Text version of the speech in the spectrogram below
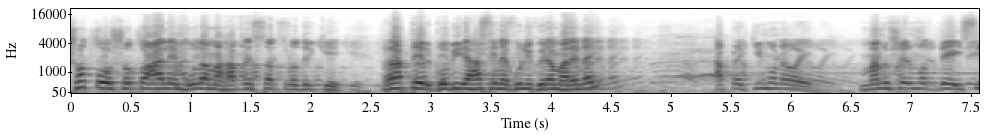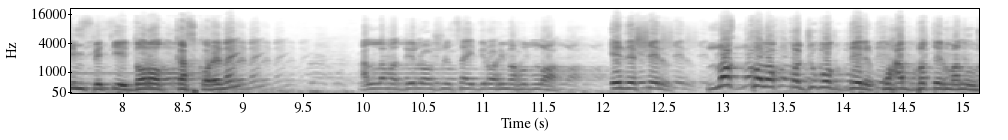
শত শত আলে মোলামা হাফেজ ছাত্রদেরকে রাতের গভীরে হাসিনা গুলি করে মারে নাই? আপনার কি মনে হয়? মানুষের মধ্যে এই সিম্পেতি এই দরদ কাজ করে নাই? আল্লামা দিল হোসেন সাইদি রহিমাহুল্লাহ, এদেশের লক্ষ লক্ষ যুবকদের মোহাব্বতের মানুষ,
